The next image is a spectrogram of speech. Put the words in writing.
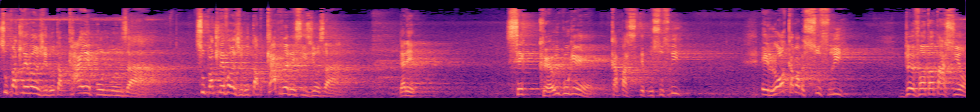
Sous pas l'évangile, ou t'as qu'à répondre monde ça. Sous pas l'évangile, ou t'as qu'à prendre décision ça. Regardez, c'est cœur pour gagner capacité pour souffrir. Et l'homme capable de souffrir devant tentation,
